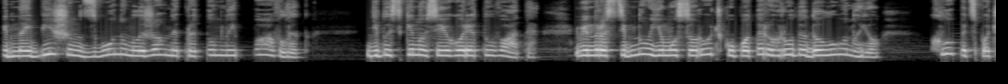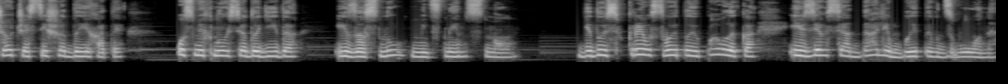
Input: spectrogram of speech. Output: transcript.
під найбільшим дзвоном лежав непритомний Павлик. Дідусь кинувся його рятувати. Він розстібнув йому сорочку, потер груди долоною. Хлопець почав частіше дихати, посміхнувся до діда і заснув міцним сном. Дідусь вкрив свитою Павлика і взявся далі бити в дзвони.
